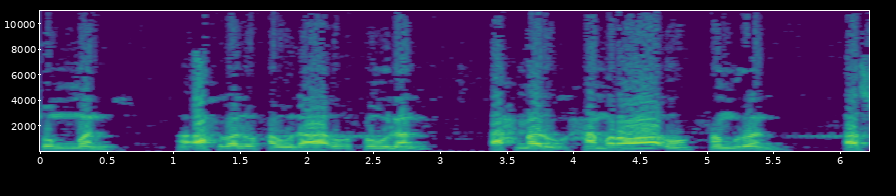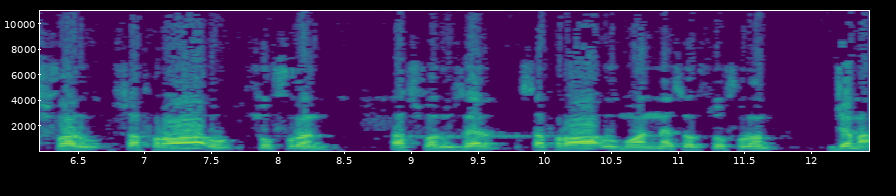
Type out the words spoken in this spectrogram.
سمن احول حولاء حولن احمر حمراء حمرن اصفر صفراء صفرن اصفر زر صفراء مؤنث اور صفرن جمع.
